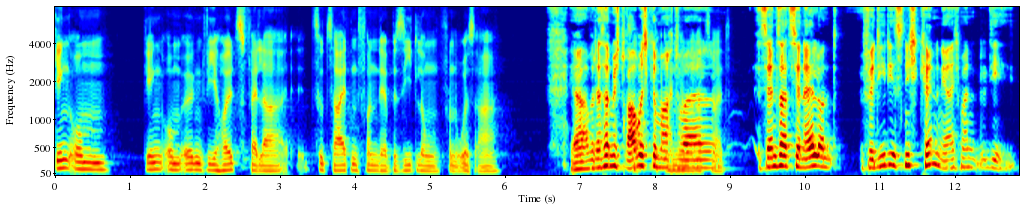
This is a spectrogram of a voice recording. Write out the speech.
Ging um ging um irgendwie Holzfäller zu Zeiten von der Besiedlung von USA. Ja, aber das hat mich traurig so, gemacht, weil Zeit. sensationell und für die, die es nicht kennen, ja, ich meine, die,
